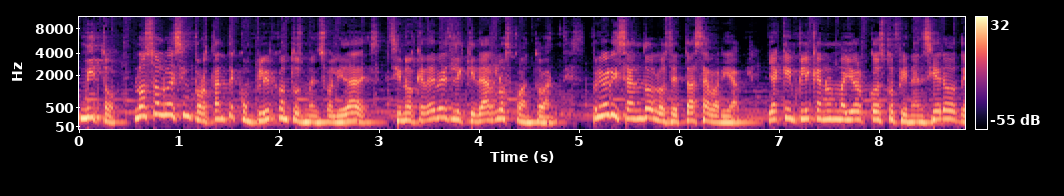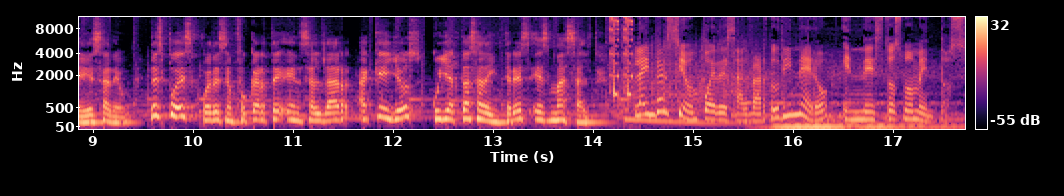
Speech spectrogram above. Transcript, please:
Mito. No solo es importante cumplir con tus mensualidades, sino que debes liquidarlos cuanto antes, priorizando los de tasa variable, ya que implican un mayor costo financiero de esa deuda. Después puedes enfocarte en saldar aquellos cuya tasa de interés es más alta. La inversión puede salvar tu dinero en estos momentos.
